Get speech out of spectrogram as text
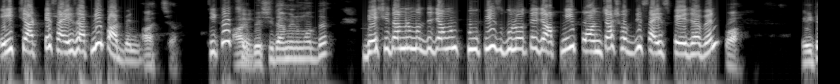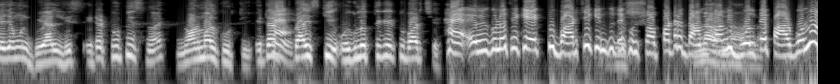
এই চারটে সাইজ আপনি পাবেন। আচ্ছা। ঠিক আর আছে? বেশি দামের মধ্যে? বেশি দামের মধ্যে যেমন টু পিস গুলোতে আপনি পঞ্চাশ অব্দি সাইজ পেয়ে যাবেন। এটা যেমন বিয়াল্লিশ এটা টু পিস নয় নর্মাল কুর্তি। এটা হ্যাঁ। প্রাইস কি? ওইগুলোর থেকে একটু বাড়ছে? হ্যাঁ ওইগুলো থেকে একটু বাড়ছে কিন্তু দেখুন সব কটার দাম তো আমি বলতে পারব না।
